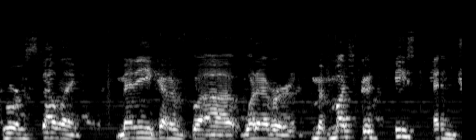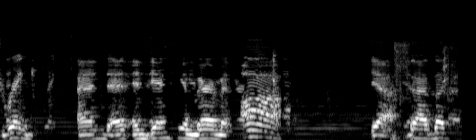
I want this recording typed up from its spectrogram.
who are selling many kind of uh, whatever, m- much good feast and drink and, and, and dancing and merriment. Ah, yeah, that, that,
